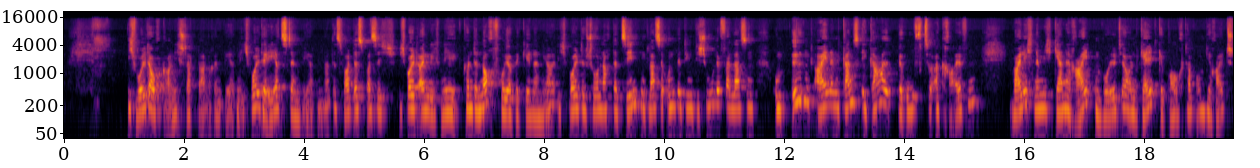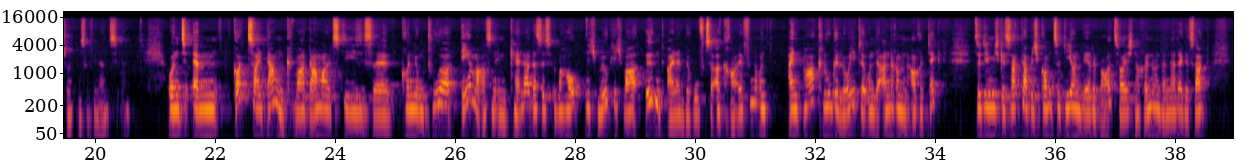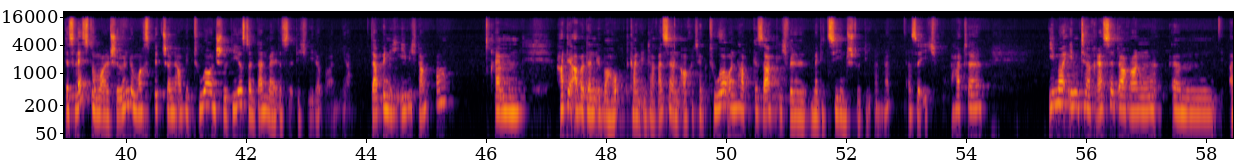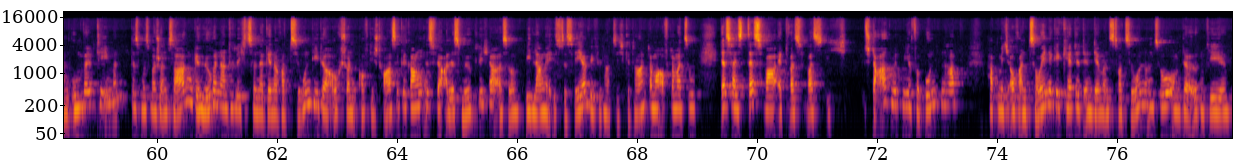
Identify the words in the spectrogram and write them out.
Ich wollte auch gar nicht Stadtplanerin werden. Ich wollte Ärztin werden. Das war das, was ich, ich wollte eigentlich, nee, könnte noch früher beginnen, ja. Ich wollte schon nach der zehnten Klasse unbedingt die Schule verlassen, um irgendeinen ganz egal Beruf zu ergreifen, weil ich nämlich gerne reiten wollte und Geld gebraucht habe, um die Reitstunden zu finanzieren. Und ähm, Gott sei Dank war damals diese Konjunktur dermaßen im Keller, dass es überhaupt nicht möglich war, irgendeinen Beruf zu ergreifen. Und ein paar kluge Leute, unter anderem ein Architekt, zu dem ich gesagt habe, ich komme zu dir und werde Bauzeichnerin. Und dann hat er gesagt, das lässt du mal schön, du machst bitte schon Abitur und studierst und dann meldest du dich wieder bei mir. Da bin ich ewig dankbar. Ähm, hatte aber dann überhaupt kein Interesse an Architektur und habe gesagt, ich will Medizin studieren. Ne? Also ich hatte immer Interesse daran, ähm, an Umweltthemen, das muss man schon sagen, gehören natürlich zu einer Generation, die da auch schon auf die Straße gegangen ist für alles Mögliche. Also wie lange ist es her, wie viel hat sich getan, Klammer auf, Klammer zu. Das heißt, das war etwas, was ich stark mit mir verbunden habe, habe mich auch an Zäune gekettet in Demonstrationen und so, um da irgendwie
